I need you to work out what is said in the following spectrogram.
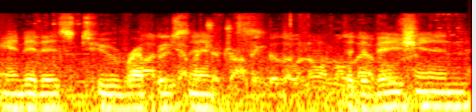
and it is to represent the levels. Division,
